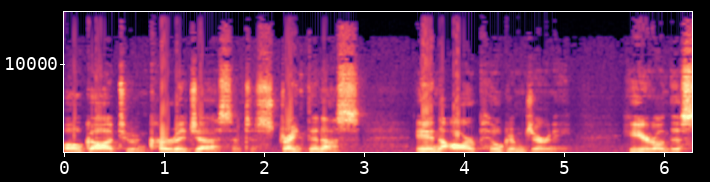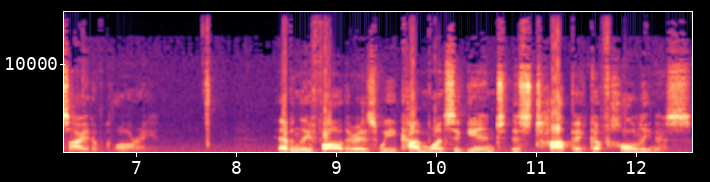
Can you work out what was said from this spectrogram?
Oh God, to encourage us and to strengthen us in our pilgrim journey here on this side of glory. Heavenly Father, as we come once again to this topic of holiness,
